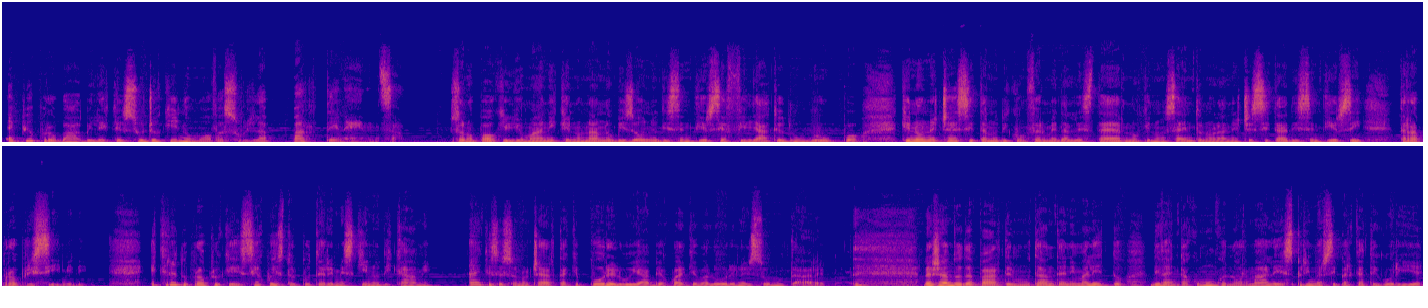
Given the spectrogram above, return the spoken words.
È più probabile che il suo giochino muova sull'appartenenza. Sono pochi gli umani che non hanno bisogno di sentirsi affiliati ad un gruppo, che non necessitano di conferme dall'esterno, che non sentono la necessità di sentirsi tra propri simili. E credo proprio che sia questo il potere meschino di Kami, anche se sono certa che pure lui abbia qualche valore nel suo mutare. Lasciando da parte il mutante animaletto, diventa comunque normale esprimersi per categorie,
